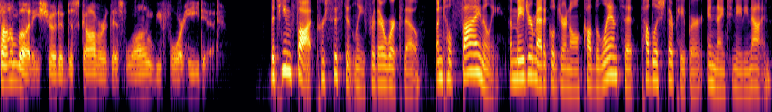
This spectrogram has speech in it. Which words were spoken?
somebody should have discovered this long before he did. The team fought persistently for their work, though, until finally a major medical journal called The Lancet published their paper in 1989.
